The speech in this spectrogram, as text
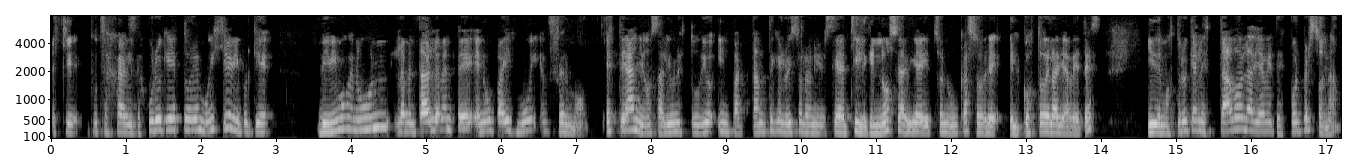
es que, pucha Javi, te juro que esto es muy heavy porque vivimos en un, lamentablemente, en un país muy enfermo. Este año salió un estudio impactante que lo hizo la Universidad de Chile, que no se había hecho nunca sobre el costo de la diabetes, y demostró que al Estado la diabetes por persona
